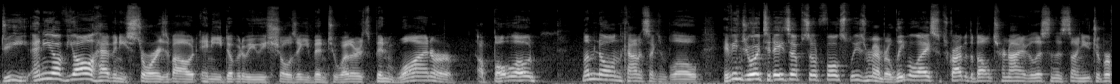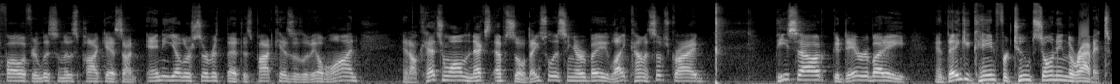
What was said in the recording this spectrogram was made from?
do you, any of y'all have any stories about any WWE shows that you've been to, whether it's been one or a boatload? Let me know in the comment section below. If you enjoyed today's episode, folks, please remember leave a like, subscribe with the bell, turn on if you're listening to this on YouTube, or follow if you're listening to this podcast on any other service that this podcast is available on. And I'll catch you all in the next episode. Thanks for listening, everybody. Like, comment, subscribe. Peace out. Good day, everybody. And thank you, Kane, for tombstoning the rabbit.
